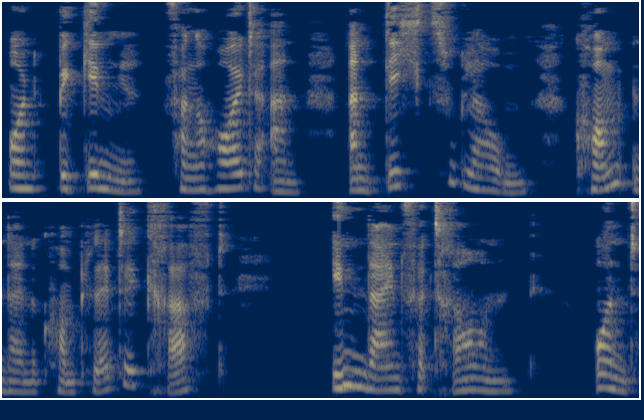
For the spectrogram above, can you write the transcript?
und beginne, fange heute an, an dich zu glauben. Komm in deine komplette Kraft, in dein Vertrauen. Und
